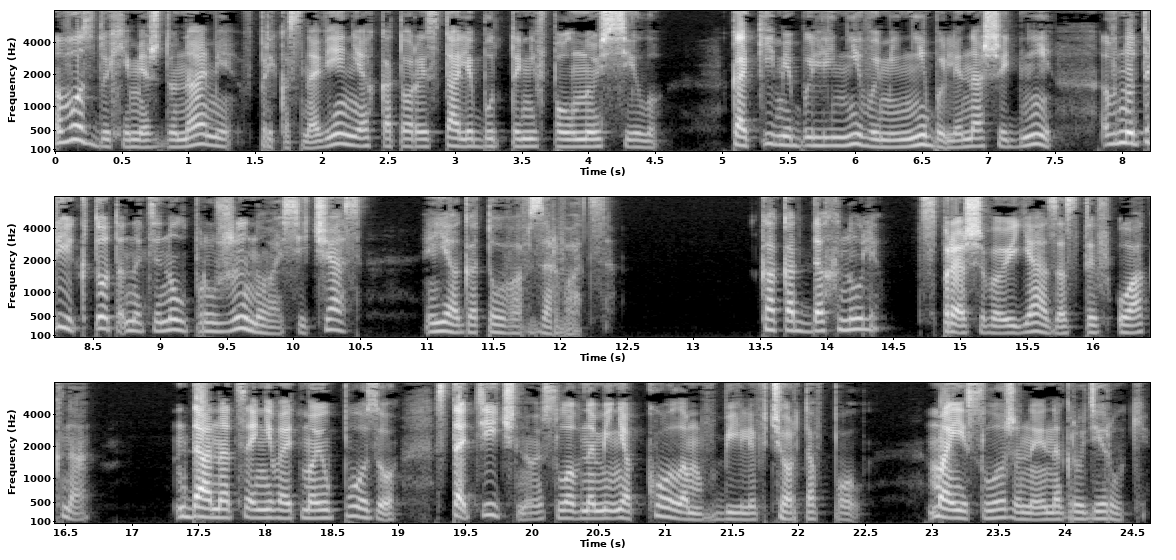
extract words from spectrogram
В воздухе между нами, в прикосновениях, которые стали будто не в полную силу. Какими бы ленивыми ни были наши дни, внутри кто-то натянул пружину, а сейчас я готова взорваться. «Как отдохнули?» – спрашиваю я, застыв у окна. Дан оценивает мою позу, статичную, словно меня колом вбили в чертов пол. Мои сложенные на груди руки.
